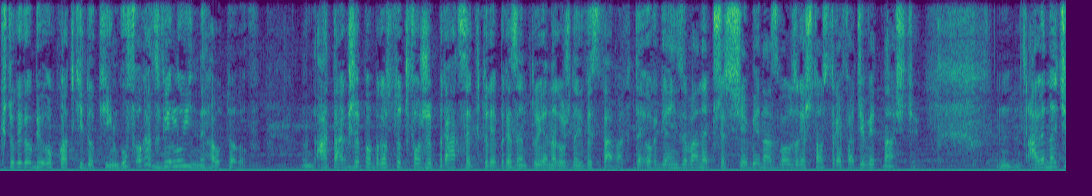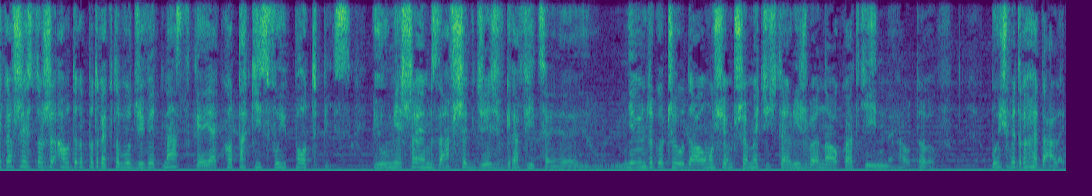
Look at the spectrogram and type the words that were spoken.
który robił okładki do Kingów oraz wielu innych autorów. A także po prostu tworzy prace, które prezentuje na różnych wystawach. Te organizowane przez siebie nazwał zresztą Strefa 19. Mm, ale najciekawsze jest to, że autor potraktował 19 jako taki swój podpis i umieszcza ją zawsze gdzieś w grafice. Y, nie wiem tylko, czy udało mu się przemycić tę liczbę na okładki innych autorów. Pójdźmy trochę dalej.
